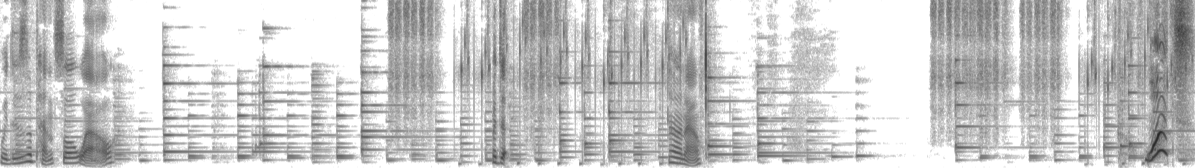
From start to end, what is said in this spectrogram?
Wait, this is a pencil? Wow. The? Oh no. What?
